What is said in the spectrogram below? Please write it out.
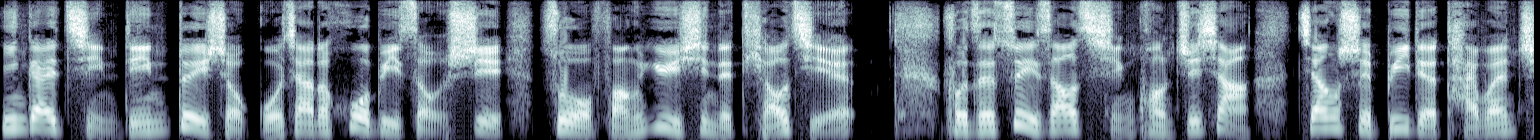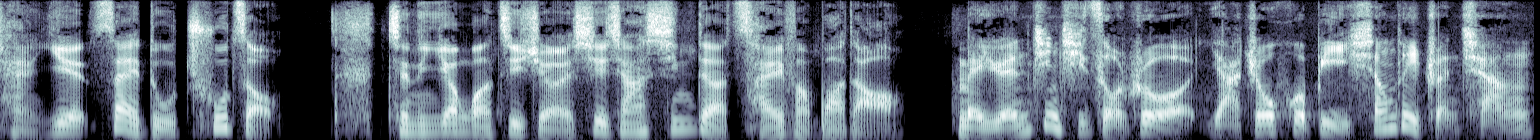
应该紧盯对手国家的货币走势，做防御性的调节，否则最糟情况之下将是逼得台湾产业再度出走。今天央广记者谢嘉欣的采访报道。美元近期走弱，亚洲货币相对转强，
